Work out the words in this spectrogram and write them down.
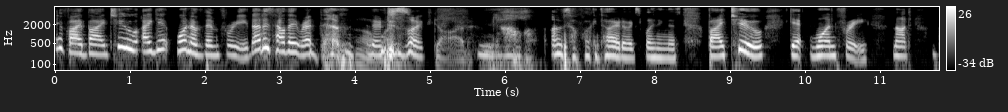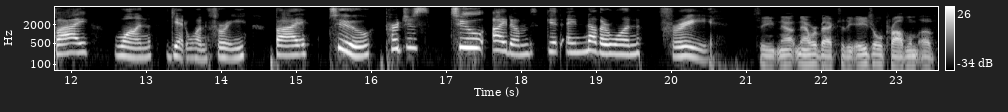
If I buy two, I get one of them free. That is how they read them. Oh and I'm my just like, God. no, I'm so fucking tired of explaining this. Buy two, get one free. Not buy one, get one free. Buy two, purchase two items, get another one free. See, now now we're back to the age old problem of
